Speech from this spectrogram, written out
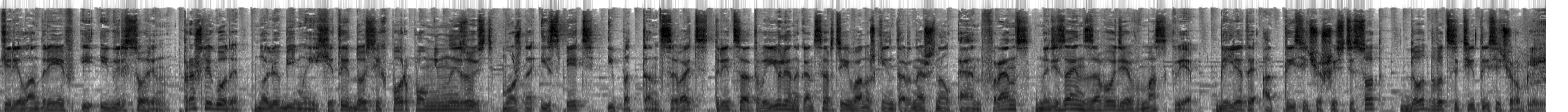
Кирилл Андреев и Игорь Сорин. Прошли годы, но любимые хиты до сих пор помним наизусть. Можно и спеть, и подтанцевать 30 июля на концерте Иванушки International and Friends на дизайн-заводе в Москве. Билеты от 1600 до 20 тысяч рублей.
